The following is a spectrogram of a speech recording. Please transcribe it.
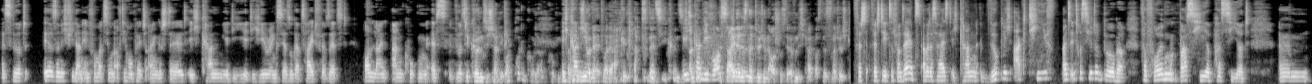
Es wird irrsinnig viel an Informationen auf die Homepage eingestellt. Ich kann mir die, die Hearings ja sogar zeitversetzt online angucken. Es wird. Sie können sich ja die Wortprotokolle angucken. Ich also kann nicht die, nur der, etwa der Angeklagte, sondern Sie können sich ich angucken. Kann die Wortprotokolle. Es sei denn, es ist natürlich ein Ausschuss der Öffentlichkeit, was das ist natürlich. Versteht sich von selbst. Aber das heißt, ich kann wirklich aktiv als interessierter Bürger verfolgen, was hier passiert. Ähm,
